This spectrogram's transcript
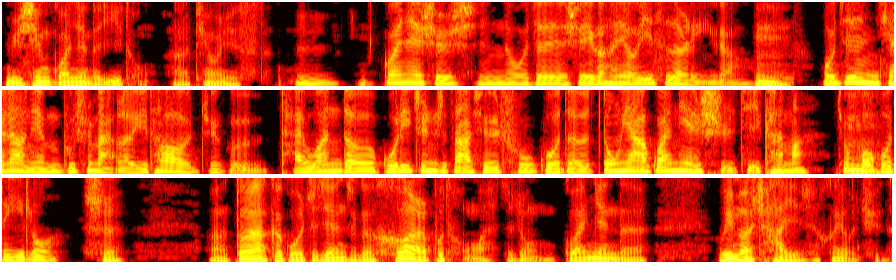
女性观念的异同啊，挺有意思的。嗯，观念史是，我觉得也是一个很有意思的领域啊。嗯我记得你前两年不是买了一套这个台湾的国立政治大学出过的《东亚观念史》集刊嘛，就厚厚的一摞。是，呃，东亚各国之间这个和而不同啊，这种观念的微妙差异是很有趣的。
